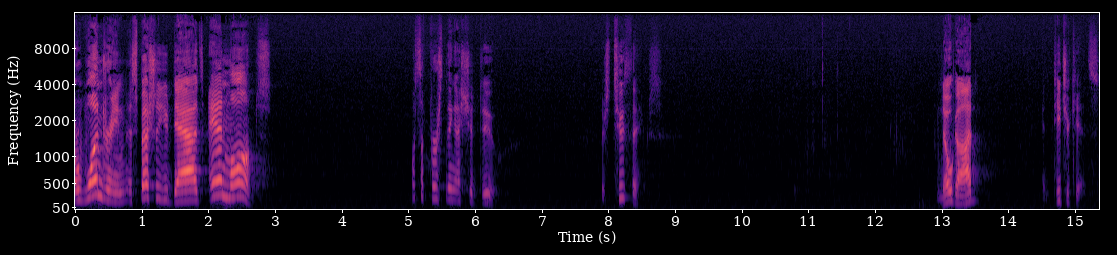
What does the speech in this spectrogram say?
are wondering, especially you dads and moms, what's the first thing I should do? There's two things. Know God and teach your kids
